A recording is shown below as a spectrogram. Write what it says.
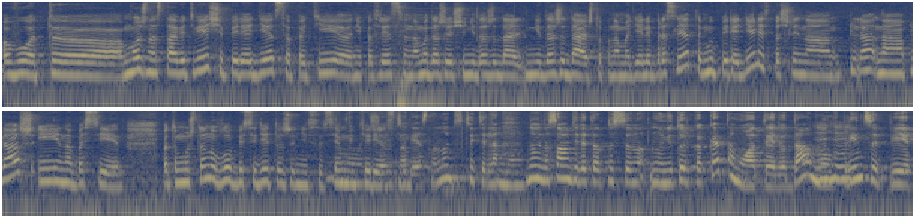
вот, э, можно оставить вещи, переодеться, пойти непосредственно. Мы даже еще не, дожидали, не дожидаясь, чтобы нам одели браслеты, мы переоделись, пошли на, пля, на пляж и на бассейн, потому что, ну, в лобби сидеть тоже не совсем не интересно. интересно. Ну, действительно. Да. Ну, и на самом деле это относится, ну, не только к этому отелю, да, но, угу. в принципе,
